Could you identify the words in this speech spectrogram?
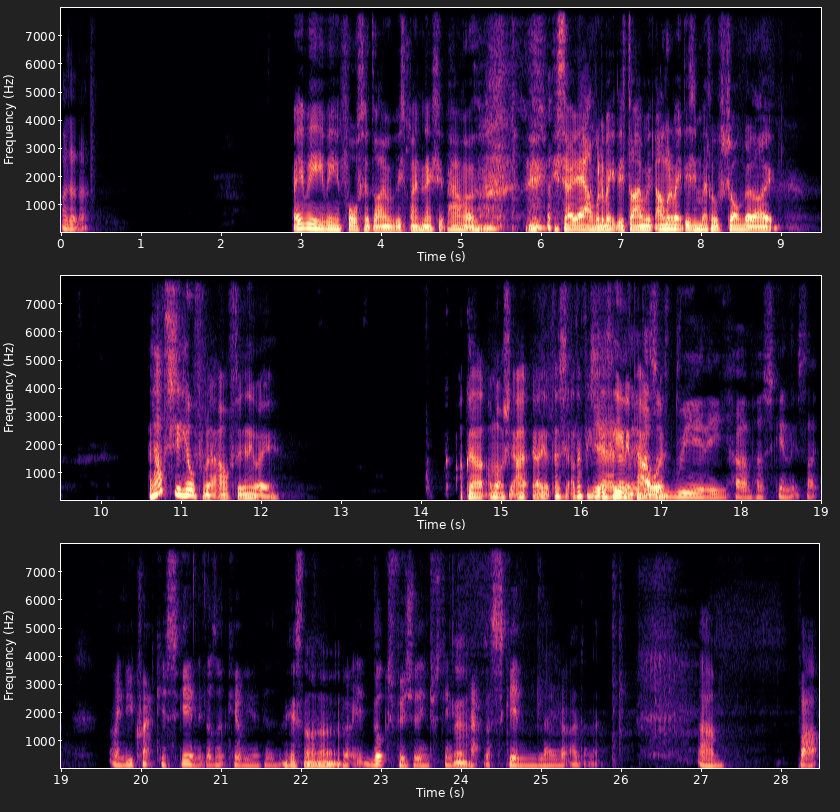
I don't know. Maybe he reinforced the diamond with his magnetic power. he said, "Yeah, I'm gonna make this diamond. I'm gonna make this metal stronger." Like, and how did she heal from that after anyway? I'm not sure. I, I, I don't think she has healing doesn't- power. It doesn't really harm her skin. It's like, I mean, you crack your skin, it doesn't kill you, does it? I guess not. No. But it looks visually interesting to Yeah. crack the skin layer. I don't know. Um, but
